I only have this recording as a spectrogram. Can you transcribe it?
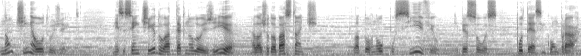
Não tinha outro jeito. Nesse sentido, a tecnologia ela ajudou bastante. Ela tornou possível que pessoas pudessem comprar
